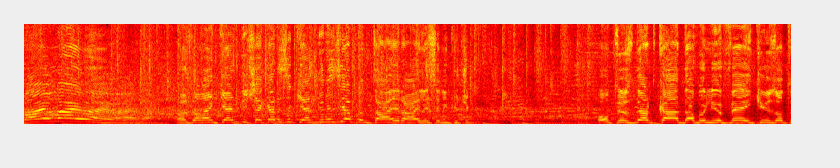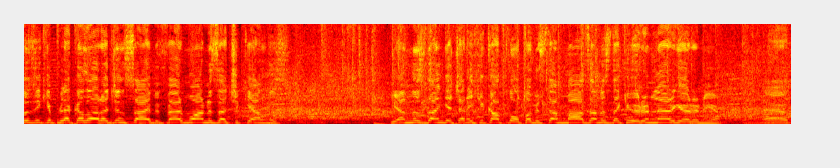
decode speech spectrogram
Vay vay vay vay. O zaman kendi şakanızı kendiniz yapın Tahir ailesinin küçük 34KWF 232 plakalı aracın sahibi fermuarınız açık yalnız. Yanınızdan geçen iki katlı otobüsten mağazanızdaki ürünler görünüyor. Evet.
